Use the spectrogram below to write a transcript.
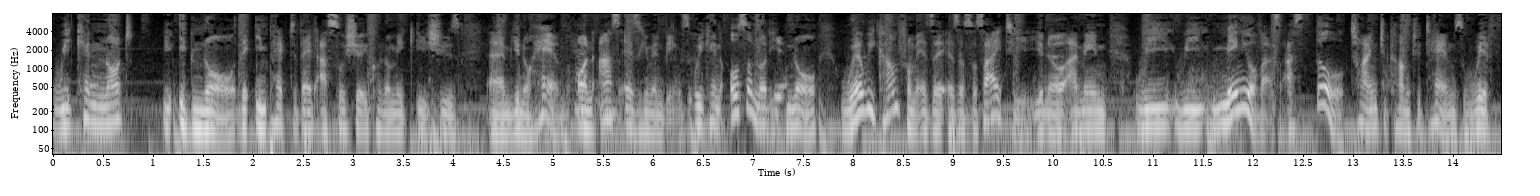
we cannot i- ignore the impact that our socioeconomic issues, um, you know, have on us as human beings. We can also not ignore where we come from as a, as a society. You know, I mean, we, we, many of us are still trying to come to terms with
